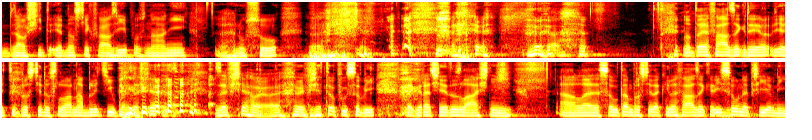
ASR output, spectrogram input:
další jedna z těch fází poznání eh, hnusu. No to je fáze, kdy je ti prostě doslova nablití úplně ze všeho. Ze všeho jo. Vím, že to působí legračně, je to zvláštní, ale jsou tam prostě takové fáze, které jsou nepříjemné.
